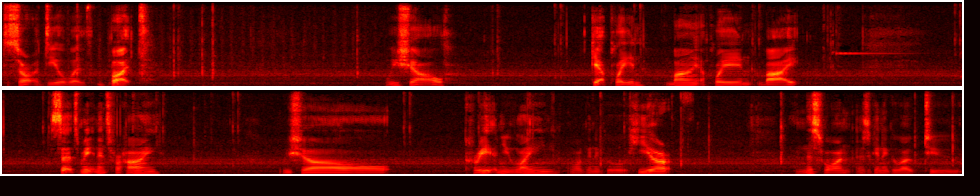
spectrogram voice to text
to sort of deal with, but we shall get a plane, buy a plane, buy, set its maintenance for high, we shall create a new line. We're going to go here. And this one is going to go out to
